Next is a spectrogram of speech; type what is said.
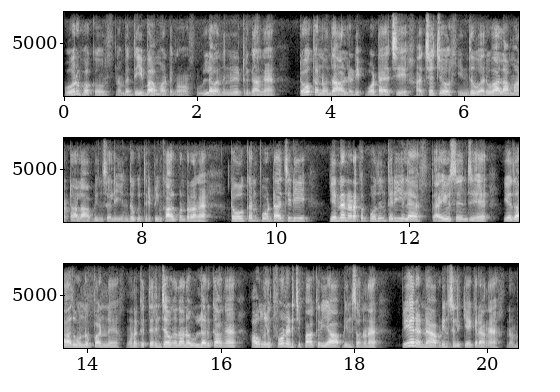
ஒரு பக்கம் நம்ம தீபா மாட்டுக்கும் உள்ளே வந்து நின்றுட்டு இருக்காங்க டோக்கன் வந்து ஆல்ரெடி போட்டாச்சு. அச்சச்சோ இந்து வருவாளா மாட்டாளா அப்படின்னு சொல்லி இந்துக்கு திருப்பியும் கால் பண்ணுறாங்க டோக்கன் போட்டாச்சுடி. என்ன நடக்க போகுதுன்னு தெரியல. தயவு செஞ்சு ஏதாவது ஒன்று பண்ணு. உனக்கு தெரிஞ்சவங்க தானே உள்ளே இருக்காங்க. அவங்களுக்கு ஃபோன் அடித்து பார்க்குறியா அப்படின்னு சொன்னேன் பேர் என்ன? அப்படின்னு சொல்லி கேட்குறாங்க நம்ம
